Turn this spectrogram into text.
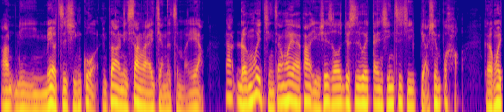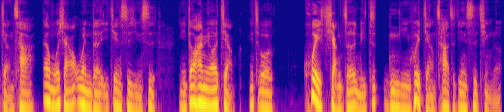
啊，你没有执行过，你不知道你上来讲的怎么样。那人会紧张、会害怕，有些时候就是会担心自己表现不好，可能会讲差。但我想要问的一件事情是，你都还没有讲，你怎么会想着你这你会讲差这件事情了？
